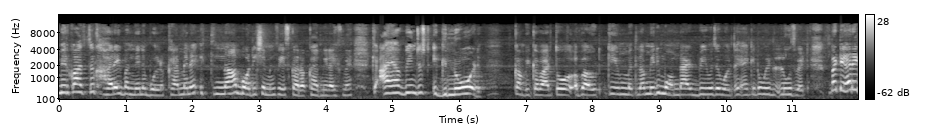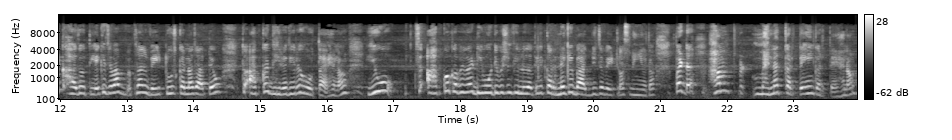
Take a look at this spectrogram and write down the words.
मेरे को आज तक हर एक बंदे ने बोल रखा है। मैंने इतना बॉडी शेमिंग फेस कर रखा है अपनी लाइफ में, कि I have been just ignored कभी कभार तो अबाउट कि मतलब मेरी मॉम डैड भी मुझे बोलते हैं कि to we lose weight but यार एक हद होती है कि जब आप अपना वेट लूज़ करना चाहते हो तो आपका धीरे धीरे होता है ना? यू आपको कभी कभी डिमोटिवेशन फील हो जाती है कि करने के बाद भी जो वेट लॉस नहीं होता. बट हम मेहनत करते ही करते हैं ना?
